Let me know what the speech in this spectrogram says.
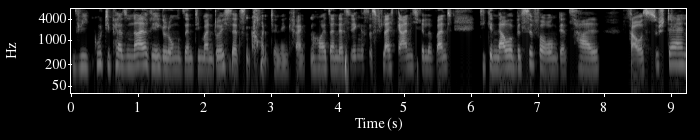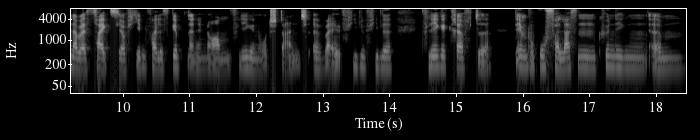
wie gut die Personalregelungen sind, die man durchsetzen konnte in den Krankenhäusern. Deswegen ist es vielleicht gar nicht relevant, die genaue Bezifferung der Zahl rauszustellen. Aber es zeigt sich auf jeden Fall, es gibt einen enormen Pflegenotstand, äh, weil viele, viele Pflegekräfte den Beruf verlassen, kündigen ähm,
